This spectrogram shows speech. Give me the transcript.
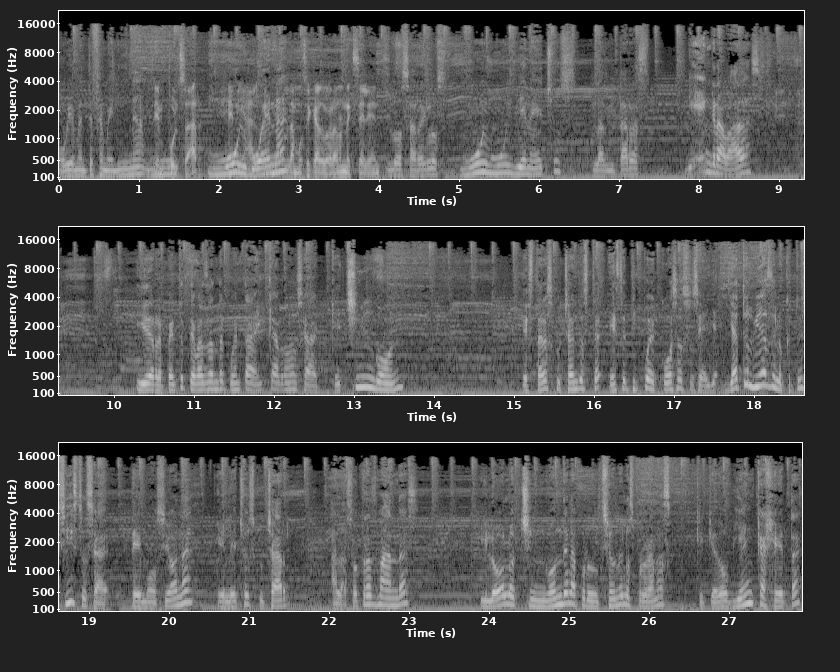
obviamente femenina. De impulsar. Muy buena. La música la lograron excelente. Los arreglos muy, muy bien hechos. Las guitarras bien grabadas. Y de repente te vas dando cuenta, ay cabrón, o sea, qué chingón estar escuchando este, este tipo de cosas. O sea, ya, te olvidas de lo que tú hiciste. O sea, te emociona el hecho de escuchar a las otras bandas. Y luego lo chingón de la producción de los programas que quedó bien cajeta.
